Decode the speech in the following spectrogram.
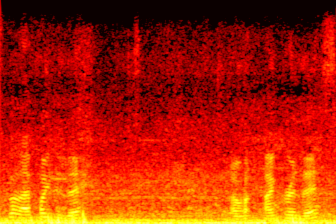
I've, got that pointed there. I'm anchoring this.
